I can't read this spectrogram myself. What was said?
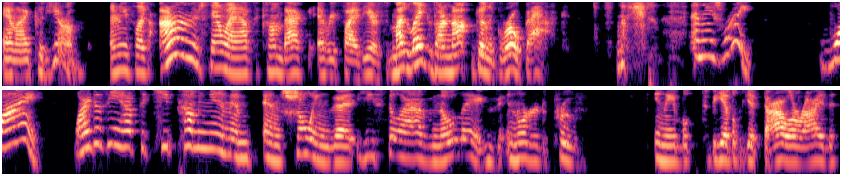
and I could hear him. And he's like, I don't understand why I have to come back every five years. My legs are not going to grow back. and he's right. Why? Why does he have to keep coming in and, and showing that he still has no legs in order to prove able to be able to get dial a ride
